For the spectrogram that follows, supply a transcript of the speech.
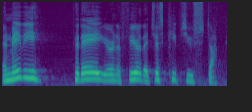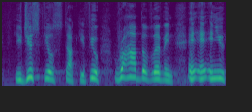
And maybe today you're in a fear that just keeps you stuck. You just feel stuck. You feel robbed of living. And, and, and, you,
